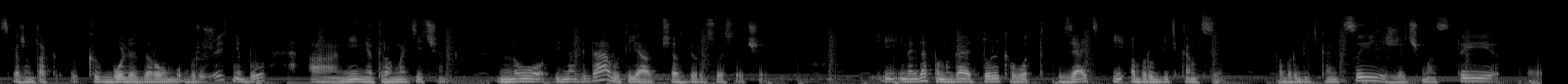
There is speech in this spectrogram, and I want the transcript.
скажем так, к более здоровому образу жизни был а, менее травматичен. Но иногда, вот я сейчас беру свой случай, и иногда помогает только вот взять и обрубить концы. Обрубить концы, сжечь мосты, э,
